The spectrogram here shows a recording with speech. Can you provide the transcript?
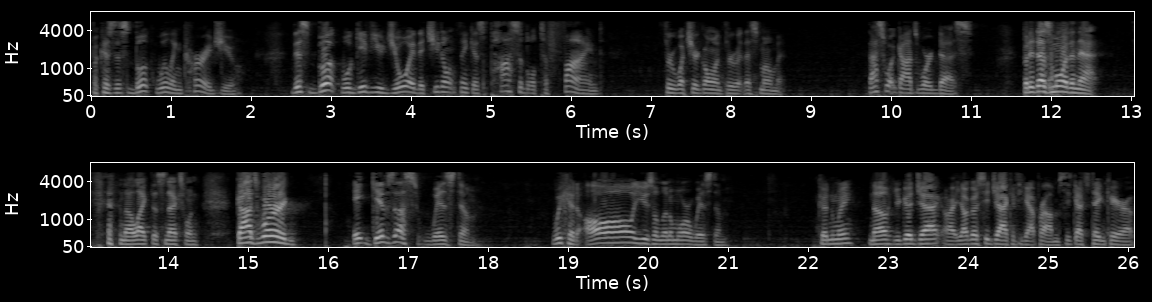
Because this book will encourage you. This book will give you joy that you don't think is possible to find through what you're going through at this moment. That's what God's Word does. But it does more than that. and I like this next one. God's Word, it gives us wisdom. We could all use a little more wisdom. Couldn't we? No? You're good, Jack? All right, y'all go see Jack if you got problems. He's got you taken care of.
